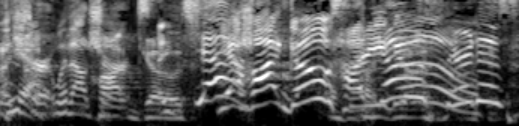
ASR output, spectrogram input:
with Yeah. shirt, without Hot shirts. ghosts. Yeah, hot ghosts. Hot there you ghosts. go. There it is.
